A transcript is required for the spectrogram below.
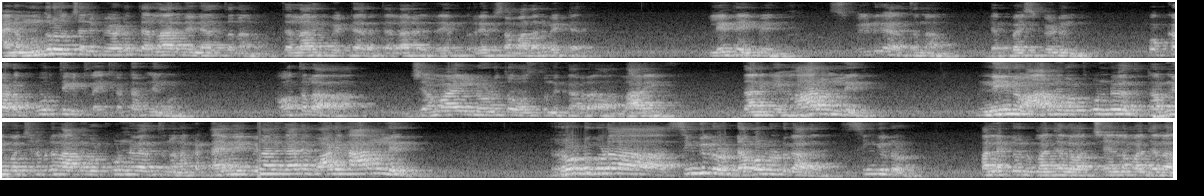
ఆయన ముందు రోజు చనిపోయాడు తెల్లారి నేను వెళ్తున్నాను. తెల్లారికి పెట్టారు తెల్లారి రేపు రేపు సమాధానం పెట్టారు. లేట్ అయిపోయింది. స్పీడ్గా వెళ్తున్నాను. డెబ్బై స్పీడ్ ఉంది. ఒక్కడ పూర్తిగా ఇట్లా ఇట్లా టర్నింగ్ ఉంది. అవతల జమాయిల్ లోడుతో వస్తుంది కర్ర లారీ. దానికి హారం లేదు. నేను హారం కొట్టుకుంటూ వెళ్తాను టర్నింగ్ వచ్చినప్పుడు హారం కొట్టుకుంటూ వెళ్తున్నాను. అక్కడ టైం అయిపోయినాను కానీ వాడికి హారం లేదు. రోడ్డు కూడా సింగిల్ రోడ్ డబుల్ రోడ్ కాదు సింగిల్ రోడ్. పల్లెటూరు మధ్యలో చేన్ల మధ్యలో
